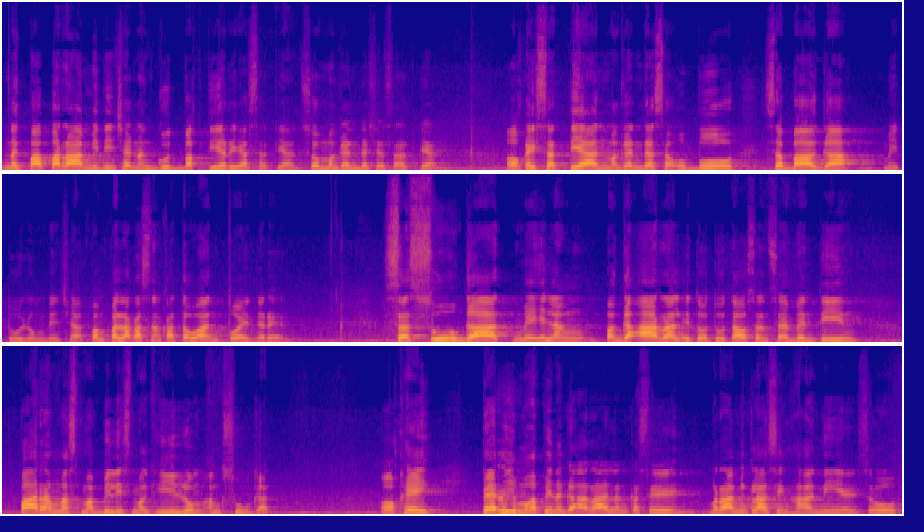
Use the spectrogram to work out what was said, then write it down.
nagpaparami din siya ng good bacteria sa tiyan. So maganda siya sa tiyan. Okay, sa tiyan, maganda sa ubo, sa baga, may tulong din siya. Pampalakas ng katawan, pwede rin. Sa sugat, may ilang pag-aaral ito, 2017, parang mas mabilis maghilom ang sugat. Okay? Pero yung mga pinag-aaralan kasi, maraming klaseng honey eh. So,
